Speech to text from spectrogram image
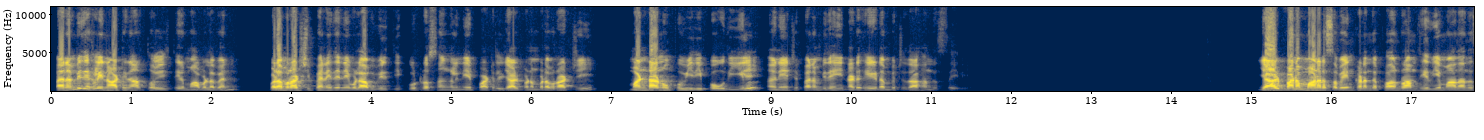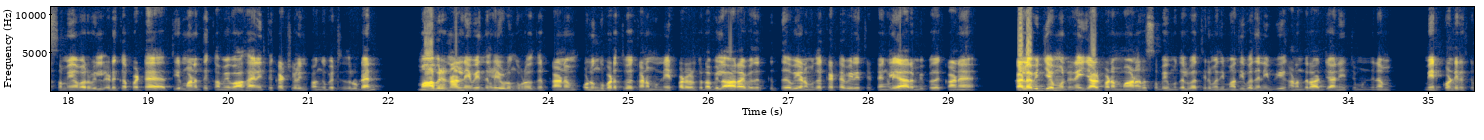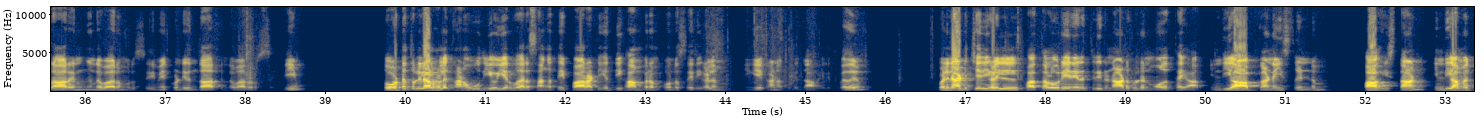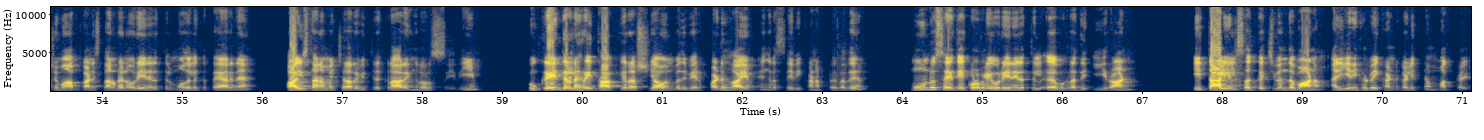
பனம்பிதைகளை நாட்டினார் தொழில் திருமாவளவன். வடமராட்சி பனைதென்னைவள அபிவிருத்தி கூட்டுறவு சங்கங்களின் ஏற்பாட்டில் யாழ்ப்பாணம் வடமராட்சி மண்டான் உப்பு வீதி பகுதியில் நேற்று பனம்பிதை நடுகை இடம்பெற்றதாக அந்த செய்தி. யாழ்ப்பாணம் மாநகர சபையின் கடந்த பதினொன்றாம் தேதிய மாதாந்த சமய அமர்வில் எடுக்கப்பட்ட தீர்மானத்துக்கு அமைவாக அனைத்து கட்சிகளின் பங்கு பெற்றதுடன் மாபெரு நாள் நிவேந்தங்களை ஒழுங்குபடுவதற்கான ஒழுங்குபடுத்துவதற்கான முன்னேற்பாடுகள் தொடர்பில் ஆராய்வதற்கு தேவையான முதற்கட்ட வேலை திட்டங்களை ஆரம்பிப்பதற்கான களவிஜயம் ஒன்றினை யாழ்ப்பாணம் மாநகர சபை முதல்வர் திருமதி மதிவதனி விவேகானந்த ராஜா நேற்று முன்தினம் மேற்கொண்டிருக்கிறார் என்கின்றவாறும் ஒரு செய்தி மேற்கொண்டிருந்தார் என்றவாறு ஒரு செய்தி. தோட்ட தொழிலாளர்களுக்கான ஊதிய உயர்வு அரசாங்கத்தை பாராட்டிய திகாம்பரம் போன்ற செய்திகளும் இங்கே காணக்கூடியதாக இருக்கிறது. வெளிநாட்டு செய்திகளில் பார்த்தால் ஒரே நேரத்தில் இரு நாடுகளுடன் மோத தயார். இந்தியா ஆப்கானை சீண்டும் பாகிஸ்தான். இந்தியா மற்றும் ஆப்கானிஸ்தானுடன் ஒரே நேரத்தில் மோதலுக்கு தயார் என பாகிஸ்தான் அமைச்சர் அறிவித்திருக்கிறார் என்கிற ஒரு செய்தி. உக்ரைன் தலைநகரை தாக்கிய ரஷ்யா ஒன்பது பேர் படுகாயம் என்கிற செய்தி காணப்படுகிறது. மூன்று செயற்கைக்கோள்களை ஒரே நேரத்தில் ஏவுகிறது ஈரான். இத்தாலியில் சர்க்கச்சி வந்த வானம் அரிய நிகழ்வை கண்டுகளித்த மக்கள்.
